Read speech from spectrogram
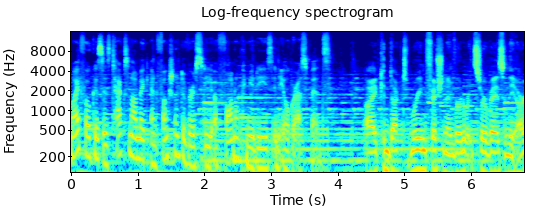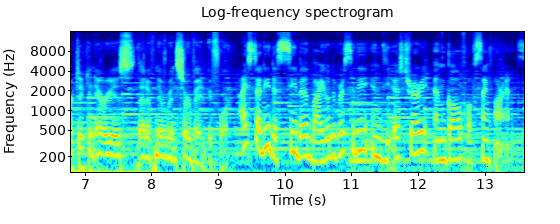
My focus is taxonomic and functional diversity of faunal communities in eelgrass beds. I conduct marine fish and invertebrate surveys in the Arctic in areas that have never been surveyed before. I study the seabed biodiversity in the estuary and Gulf of St. Lawrence.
